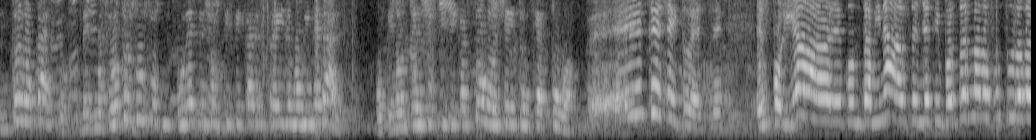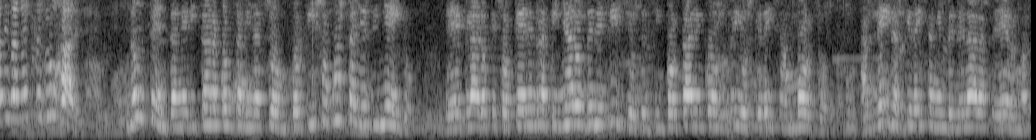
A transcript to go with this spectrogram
En todo caso, mesmo que outros usos pudesen justificar extraíren o mineral, o que non ten justificación é o xeito en que actúan. E que xeito ese? Espoliar e contaminar sen lles importar nada o futuro da vida nestes lugares? Non tentan evitar a contaminación, porque iso custalles diñeiro, E claro que só queren rapiñar os beneficios sen se importaren cos ríos que deixan mortos, as leiras que deixan envenenadas e ermas,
